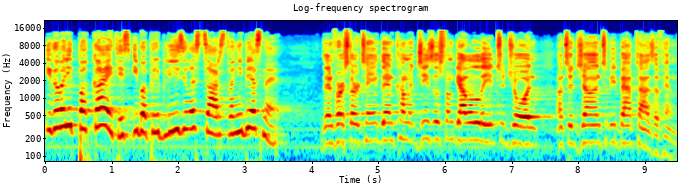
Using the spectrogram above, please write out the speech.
и говорит, покайтесь, ибо приблизилось Царство Небесное. Then, verse 13, then cometh Jesus from Galilee to Jordan unto John to be baptized of him.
